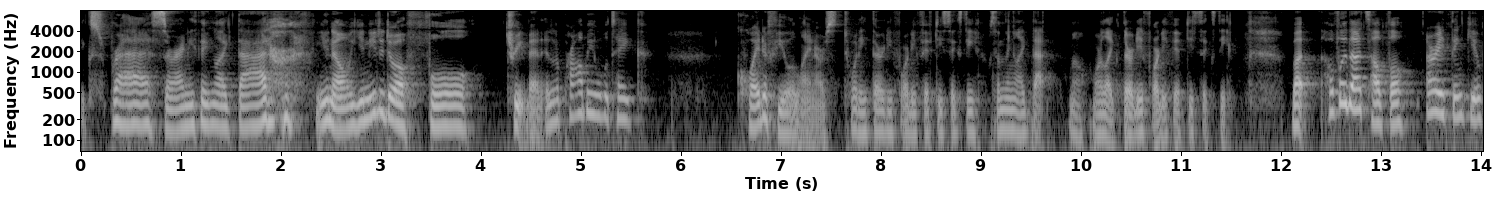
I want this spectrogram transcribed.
express or anything like that. Or, you know, you need to do a full treatment. It probably will take quite a few aligners 20, 30, 40, 50, 60, something like that. No, more like 30, 40, 50, 60. But hopefully that's helpful. All right, thank you.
